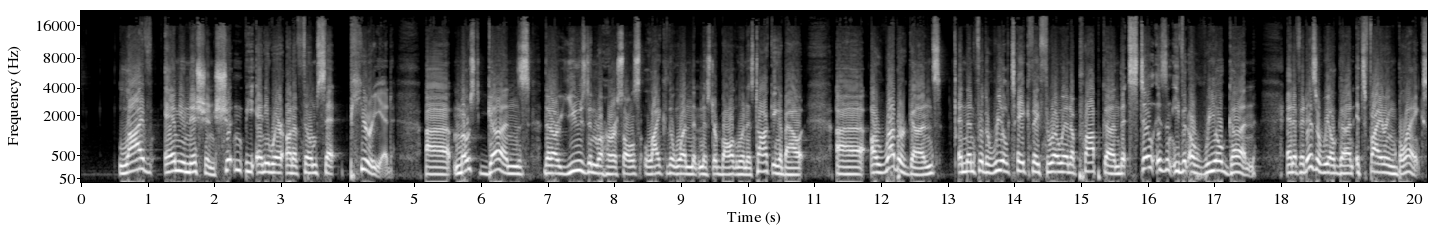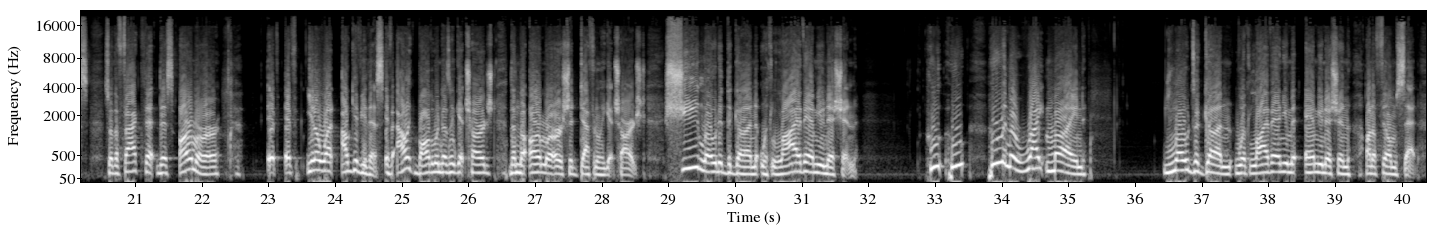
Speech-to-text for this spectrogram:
live ammunition shouldn't be anywhere on a film set, period. Uh, most guns that are used in rehearsals, like the one that Mr. Baldwin is talking about, uh, are rubber guns and then for the real take they throw in a prop gun that still isn't even a real gun. And if it is a real gun it's firing blanks. So the fact that this armorer if if you know what? I'll give you this. If Alec Baldwin doesn't get charged then the armorer should definitely get charged. She loaded the gun with live ammunition. Who who who in the right mind loads a gun with live ammunition on a film set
